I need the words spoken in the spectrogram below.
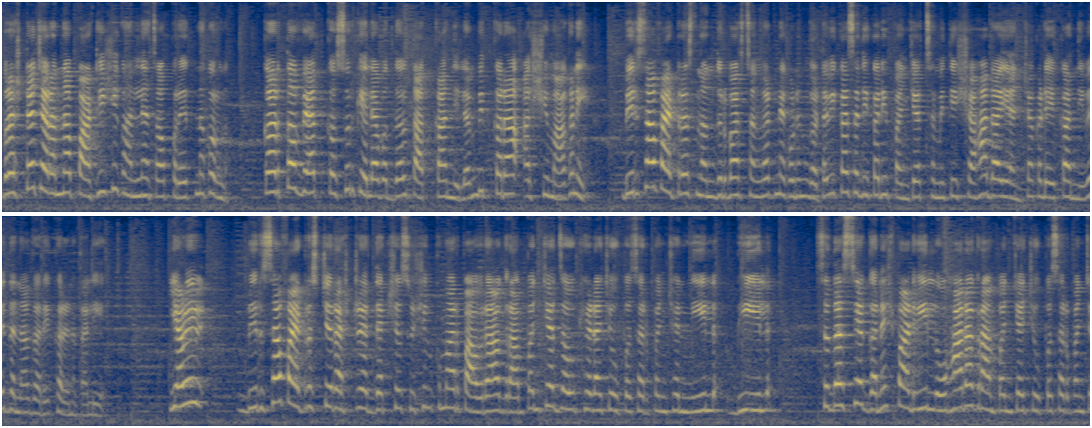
भ्रष्टाचारांना पाठीशी घालण्याचा प्रयत्न करून कर्तव्यात कसूर केल्याबद्दल तात्काळ निलंबित करा अशी मागणी बिरसा फॅट्रस नंदुरबार संघटनेकडून गटविकास अधिकारी पंचायत समिती शहादा यांच्याकडे एका निवेदनाद्वारे करण्यात आली आहे. यावेळी बिरसा फायटर्सचे राष्ट्रीय अध्यक्ष सुशील कुमार पावरा ग्रामपंचायत जवखेडाचे उपसरपंच नील भील सदस्य गणेश पाडवी लोहारा ग्रामपंचायतचे उपसरपंच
